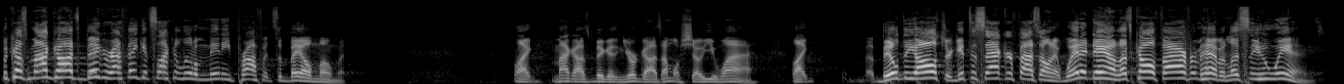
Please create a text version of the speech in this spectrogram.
because my God's bigger. I think it's like a little mini prophets of Baal moment. It's like, my God's bigger than your God's. I'm going to show you why. Like, build the altar, get the sacrifice on it, wet it down. Let's call fire from heaven. Let's see who wins.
